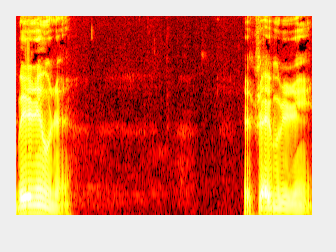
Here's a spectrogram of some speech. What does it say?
ملی نہیں انہیں سچائی ملی نہیں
